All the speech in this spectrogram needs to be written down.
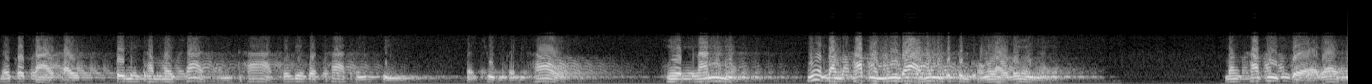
แล้วก็ตายไปเป็นธรรมชาติของธาตุเขาเรียกว่าธาตุทั้งสี่ประชุมกันเข้า เหตุนั้นเนี่ยเมื่อบังคับมันไม่ได้แล้วมันจะเป็นของเราได้ยังไง บังคับให้แก่ได้ไหม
